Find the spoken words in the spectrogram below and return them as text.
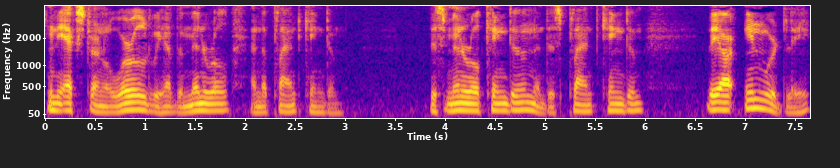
In the external world, we have the mineral and the plant kingdom this mineral kingdom and this plant kingdom, they are inwardly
